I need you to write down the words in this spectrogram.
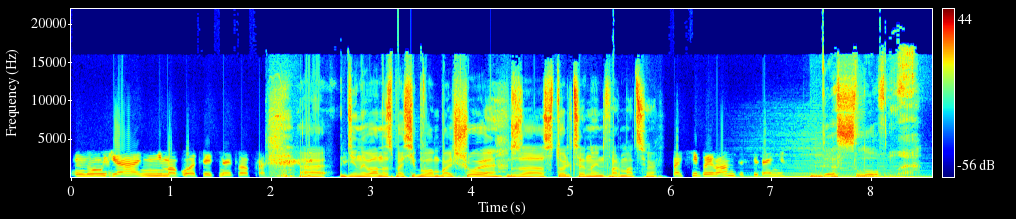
Ну, я не могу ответить на этот вопрос. А, Дина Ивановна, спасибо вам большое за столь ценную информацию. Спасибо и вам. До свидания. Дословно.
